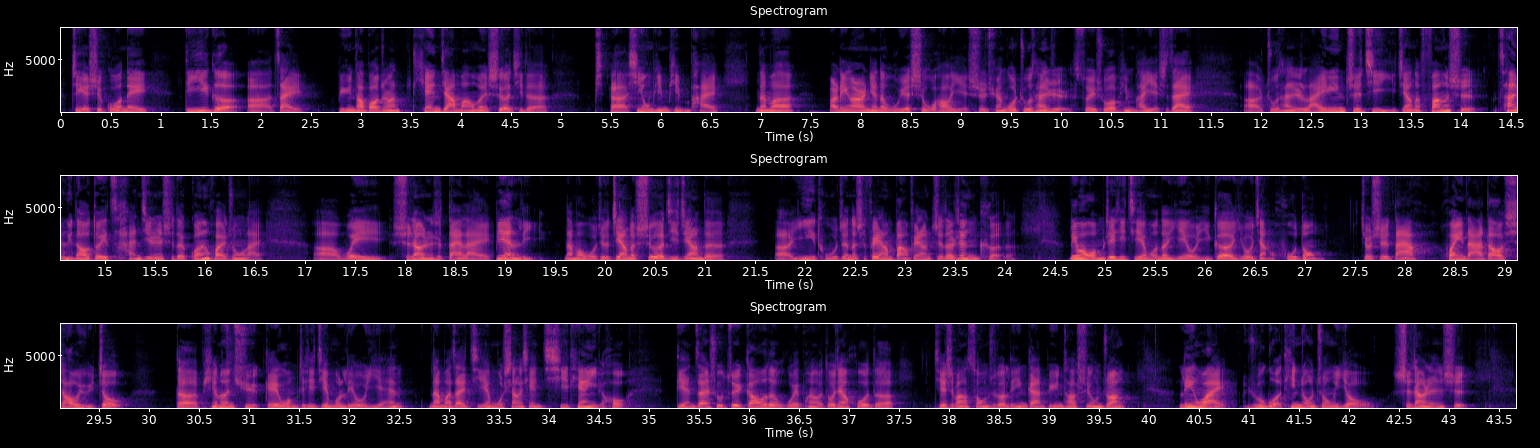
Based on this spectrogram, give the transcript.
这也是国内第一个啊，在避孕套包装上添加盲文设计的。呃，信用品品牌，那么二零二二年的五月十五号也是全国助残日，所以说品牌也是在啊助残日来临之际，以这样的方式参与到对残疾人士的关怀中来，啊，为视障人士带来便利。那么我觉得这样的设计，这样的呃意图真的是非常棒，非常值得认可的。另外，我们这期节目呢也有一个有奖互动，就是大家欢迎大家到小宇宙的评论区给我们这期节目留言。那么在节目上线七天以后。点赞数最高的五位朋友都将获得杰士邦送出的灵感避孕套试用装。另外，如果听众中有视障人士，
